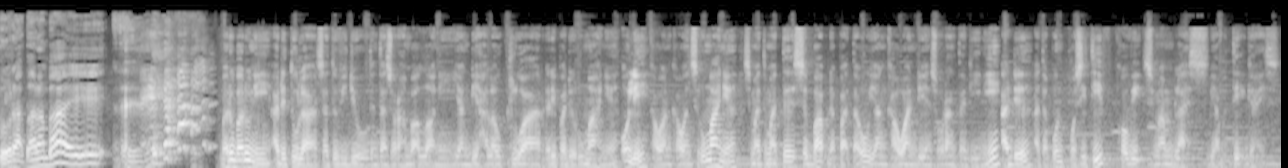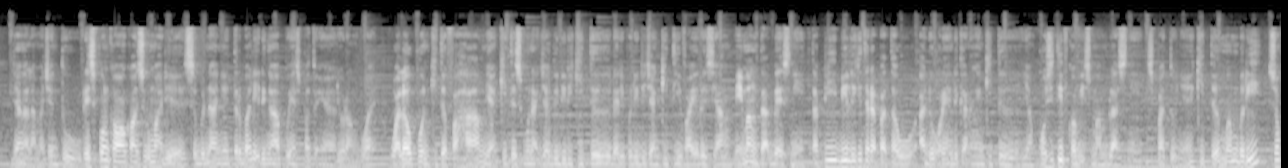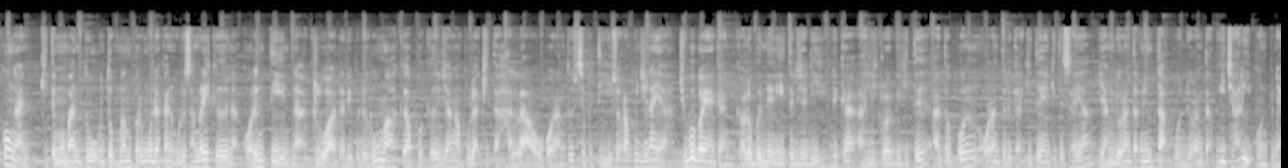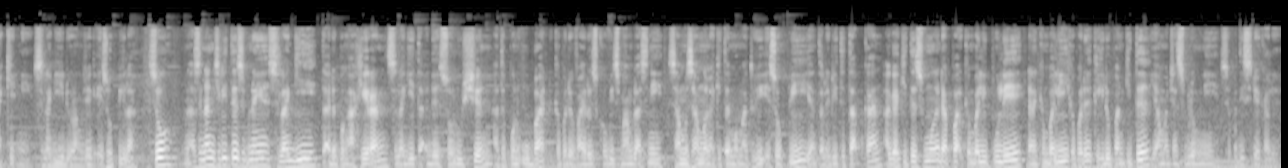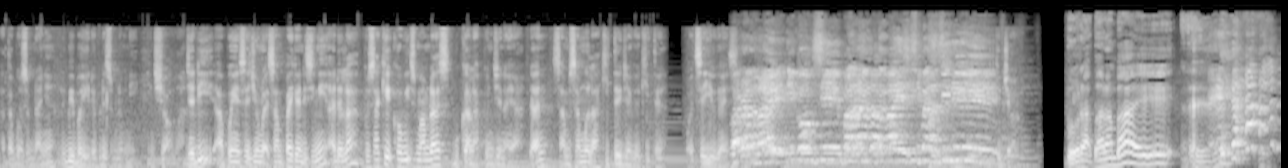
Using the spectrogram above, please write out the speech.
Borak barang baik. Baru-baru ni ada tular satu video tentang seorang hamba Allah ni yang dihalau keluar daripada rumahnya oleh kawan-kawan serumahnya semata-mata sebab dapat tahu yang kawan dia yang seorang tadi ni ada ataupun positif COVID-19. Biar betik guys. Janganlah macam tu. Respon kawan-kawan serumah dia sebenarnya terbalik dengan apa yang sepatutnya diorang buat. Walaupun kita faham yang kita semua nak jaga diri kita daripada dijangkiti virus yang memang tak best ni, tapi bila kita dapat tahu ada orang yang dekat dengan kita yang positif COVID-19 ni, sepatutnya kita memberi sokongan. Kita membantu untuk mempermudahkan urusan mereka nak kuarantin, nak keluar daripada rumah ke apa ke. Jangan pula kita halau orang tu seperti seorang penjenayah. Cuba bayangkan kalau benda ni terjadi dekat ahli keluarga kita ataupun orang terdekat kita yang kita sayang yang tak minta pun, diorang tak pergi cari pun penyakit ni selagi diorang jaga SOP lah. So, nak senang cerita sebenarnya selagi tak ada pengakhiran, selagi tak ada solution ataupun ubat kepada virus COVID-19 ni, sama-samalah kita mematuhi SOP yang telah ditetapkan agar kita semua dapat kembali pulih dan kembali kepada kehidupan kita yang macam sebelum ni seperti sedia kala ataupun sebenarnya lebih baik daripada sebelum ni insyaAllah. Jadi, apa yang saya nak sampaikan di sini adalah pesakit COVID-19 bukanlah penjenayah dan sama-samalah kita jaga kita. What say you guys? Barang baik dikongsi, barang tak baik simpan sendiri. Good job. Borak barang baik.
